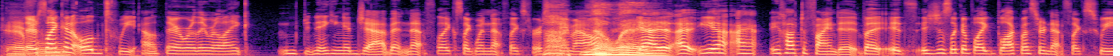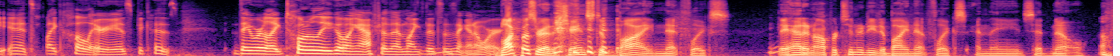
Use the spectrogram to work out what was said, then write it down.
There's like an old tweet out there where they were like making a jab at Netflix, like when Netflix first came out. No way. Yeah, I, yeah, I you'll have to find it, but it's it's just look up like blockbuster Netflix suite, and it's like hilarious because they were like totally going after them, like this isn't gonna work. Blockbuster had a chance to buy Netflix. They had an opportunity to buy Netflix, and they said no. Oh,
